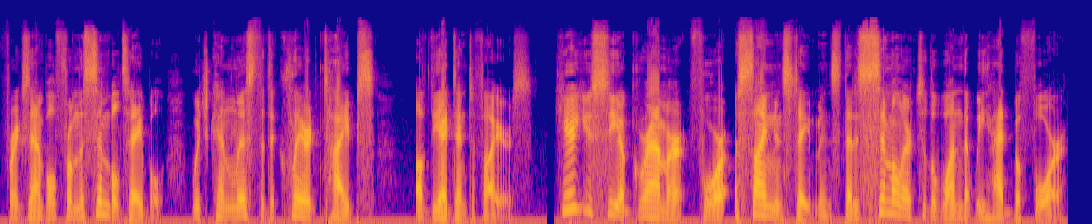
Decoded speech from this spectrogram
for example from the symbol table, which can list the declared types of the identifiers. Here you see a grammar for assignment statements that is similar to the one that we had before,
